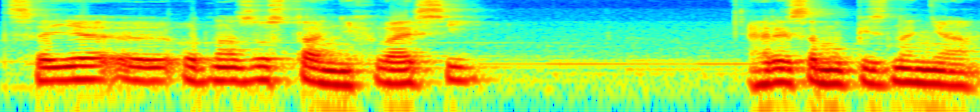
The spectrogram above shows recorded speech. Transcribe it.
Це є е, одна з останніх версій гри самопізнання.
